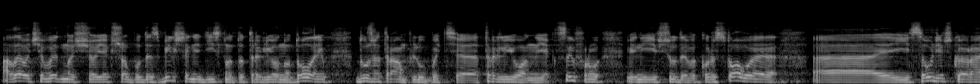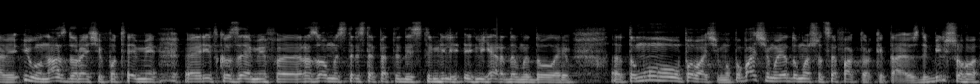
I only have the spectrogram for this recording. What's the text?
Але очевидно, що якщо буде збільшення дійсно до трильйону доларів, дуже Трамп любить е, трильйон як цифру. Він її всюди використовує е, і Саудівською Аравією, і у нас, до речі, по темі е, рідкоземів разом із 350 мілі- мільярдами доларів. Тому побачимо. Побачимо. Я думаю, що це фактор Китаю здебільшого,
